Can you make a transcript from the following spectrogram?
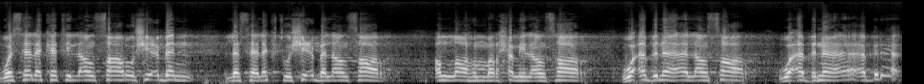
وسلكت الأنصار شعبا لسلكت شعب الأنصار. اللهم ارحم الأنصار وأبناء الأنصار وأبناء أبناء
